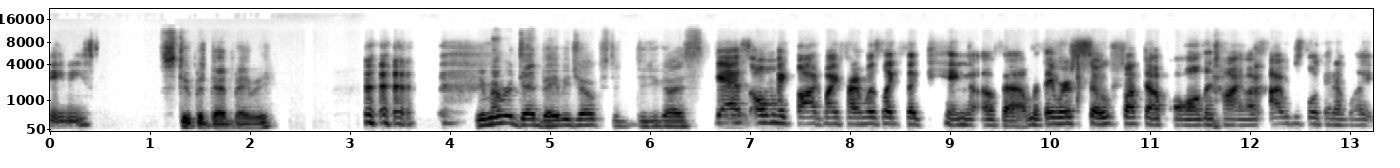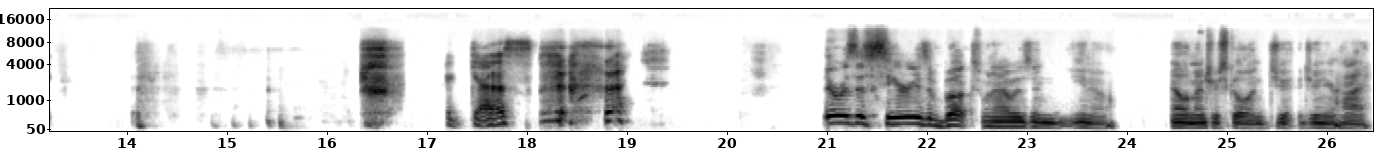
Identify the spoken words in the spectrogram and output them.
Babies. Stupid dead baby. You remember dead baby jokes? Did, did you guys? Yes. Oh my God. My friend was like the king of them. They were so fucked up all the time. I, I would just look at him like, I guess. There was a series of books when I was in, you know, elementary school and ju- junior high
